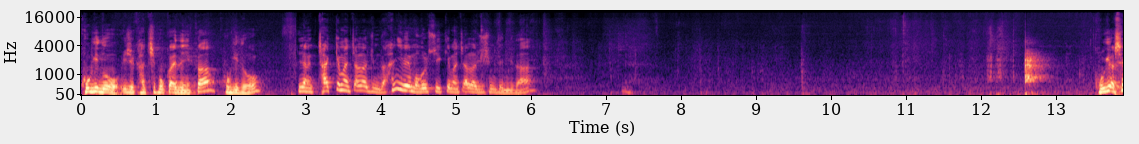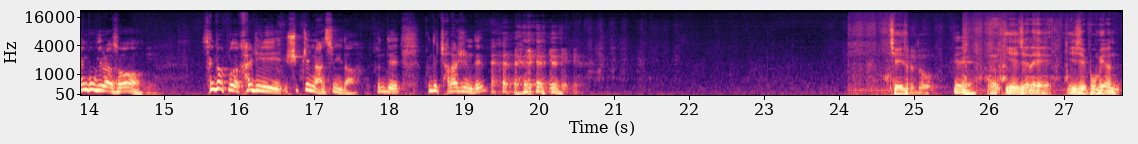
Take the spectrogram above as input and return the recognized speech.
고기도 이제 같이 볶아야 되니까 고기도 그냥 작게만 잘라줍니다. 한 입에 먹을 수 있게만 잘라주시면 됩니다. 고기가 생고기라서 예. 생각보다 칼질이 쉽지는 않습니다. 근데 근데 잘 하시는데요? 저희들도 예. 예전에 이제 보면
